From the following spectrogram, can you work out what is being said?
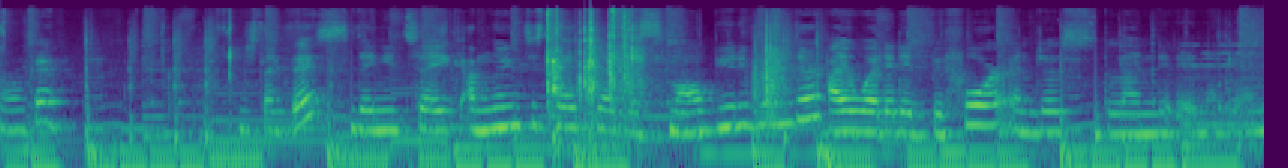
Okay. Just like this. Then you take i'm going to take like a small beauty blender. I wetted it before and just blended it in again.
